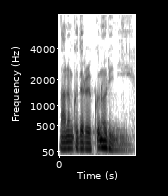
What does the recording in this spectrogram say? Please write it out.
나는 그들을 끊으리니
